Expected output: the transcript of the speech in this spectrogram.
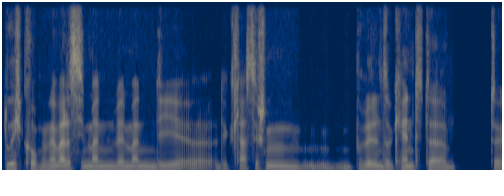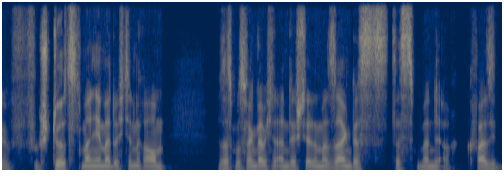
durchgucken, ne? weil das, man, wenn man die, äh, die klassischen Brillen so kennt, da, da stürzt man ja immer durch den Raum. Also das muss man, glaube ich, an der Stelle mal sagen, dass, dass man ja auch quasi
